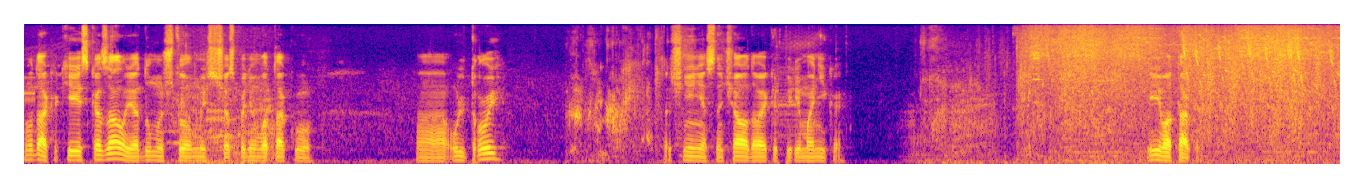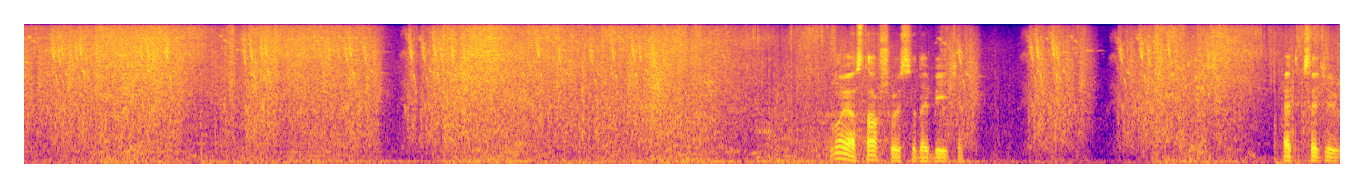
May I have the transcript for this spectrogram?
Ну да, как я и сказал, я думаю, что мы сейчас пойдем в атаку а, ультрой. Точнее, нет, сначала давай-ка перемани-ка. И в атаку. Ну и оставшегося добейте. Это, кстати,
